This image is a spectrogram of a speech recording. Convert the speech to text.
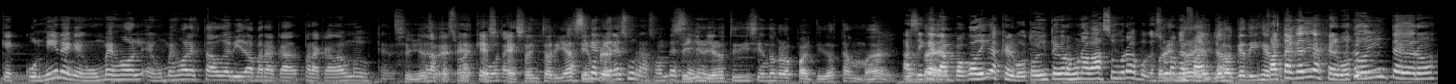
que culminen en un mejor en un mejor estado de vida para, ca- para cada uno de ustedes. Sí, de eso, las personas es- que es- votan. eso en teoría Así siempre... que tiene su razón de Sí, ser. yo, yo no estoy diciendo que los partidos están mal. Así ¿verdad? que tampoco digas que el voto íntegro es una basura, porque eso Pero es lo que yo- falta. yo lo que dije falta que digas que el voto íntegro,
